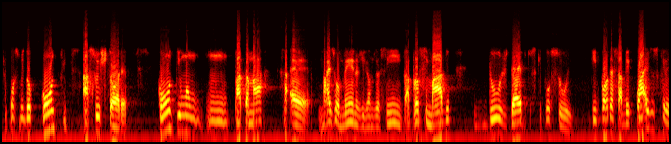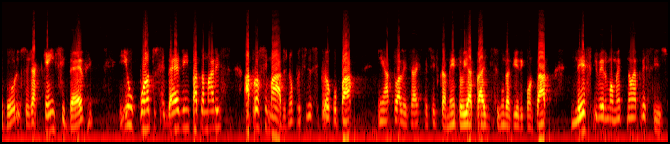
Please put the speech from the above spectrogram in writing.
que o consumidor conte a sua história, conte um, um patamar é, mais ou menos, digamos assim, aproximado dos débitos que possui. Que importa é saber quais os credores, ou seja, quem se deve e o quanto se deve em patamares aproximados. Não precisa se preocupar em atualizar especificamente ou ir atrás de segunda via de contrato. Nesse primeiro momento não é preciso.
